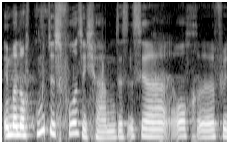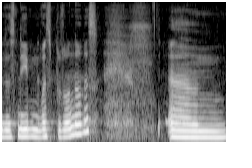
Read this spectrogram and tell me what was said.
immer, noch Gutes vor sich haben. Das ist ja auch äh, für das Leben was Besonderes. Ähm,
